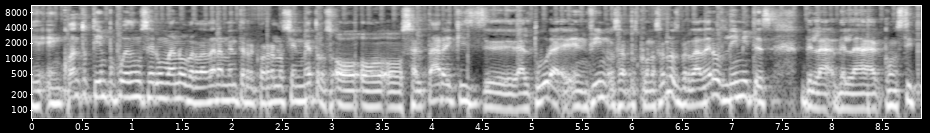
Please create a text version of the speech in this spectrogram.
¿En cuánto tiempo puede un ser humano verdaderamente recorrer los 100 metros o, saltar X altura? En fin, o sea, pues conocer los verdaderos límites de la, de la constitución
